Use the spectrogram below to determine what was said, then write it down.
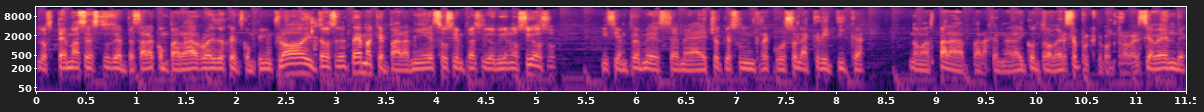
los temas estos de empezar a comparar Radiohead con Pink Floyd y todo ese tema, que para mí eso siempre ha sido bien ocioso y siempre me, se me ha hecho que es un recurso la crítica, nomás para, para generar ahí controversia, porque controversia vende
